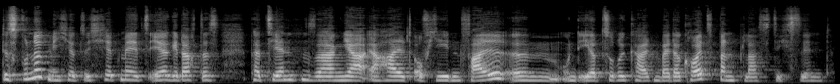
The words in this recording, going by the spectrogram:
Das wundert mich jetzt. Ich hätte mir jetzt eher gedacht, dass Patienten sagen, ja, Erhalt auf jeden Fall ähm, und eher zurückhaltend bei der Kreuzbandplastik sind.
